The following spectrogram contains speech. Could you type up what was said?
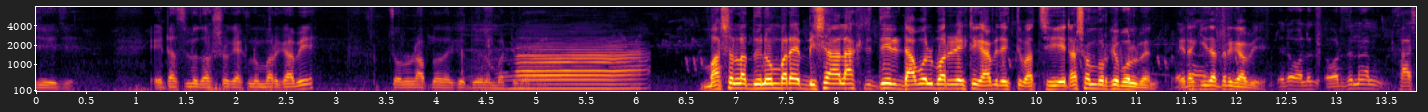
জি জি। এটা ছিল দর্শক এক নম্বর গাবি। চলুন আপনাদেরকে দুই নম্বরটি মার্শাল্লাহ দুই নম্বরে বিশাল আকৃতির ডাবল বরের একটি গাবি দেখতে পাচ্ছি। এটা সম্পর্কে বলবেন? এটা কি জাতের গাবি? এটা অরিজিনাল খাস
